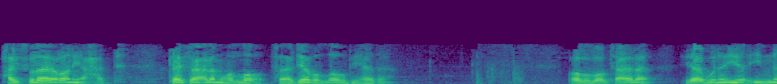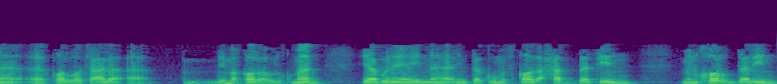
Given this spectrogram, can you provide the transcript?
حيث لا يراني أحد. كيف يعلمها الله؟ فأجاب الله بهذا. قال الله تعالى يا بني إن قال الله تعالى بما قاله لقمان يا بني إنها إن تكن مثقال حبة من خردل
